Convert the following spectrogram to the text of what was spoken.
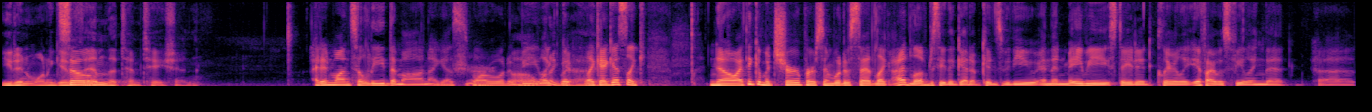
you didn't want to give so- them the temptation. I didn't want to lead them on. I guess more would it Oh, be like, but like I guess like. No, I think a mature person would have said like, "I'd love to see the Get Up Kids with you," and then maybe stated clearly if I was feeling that uh,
